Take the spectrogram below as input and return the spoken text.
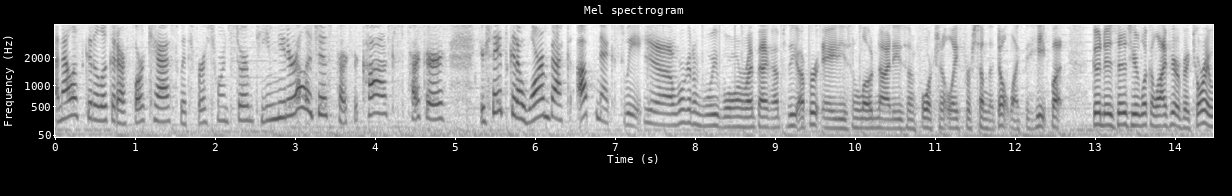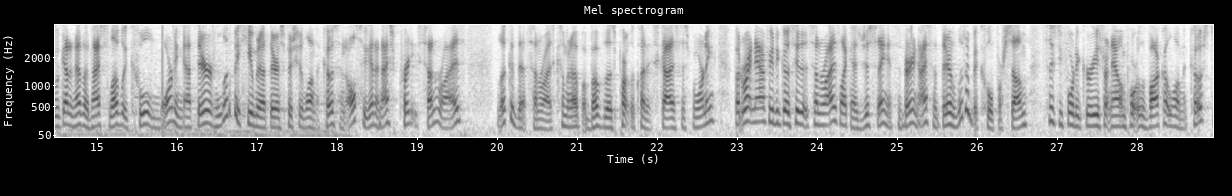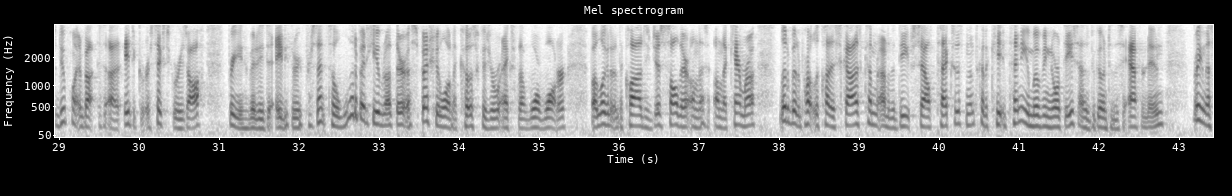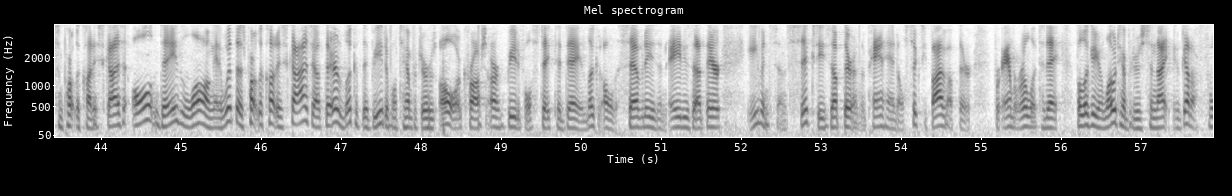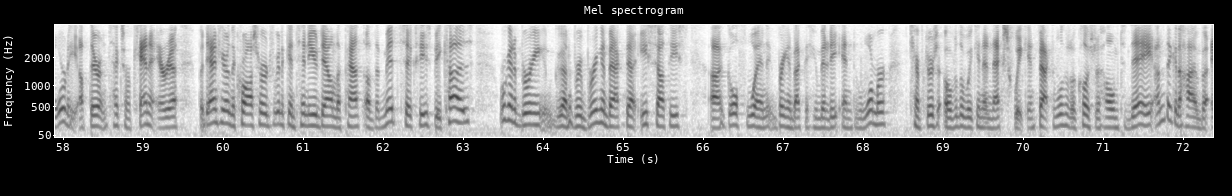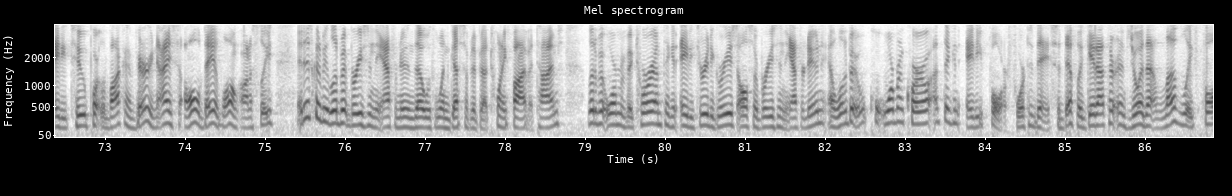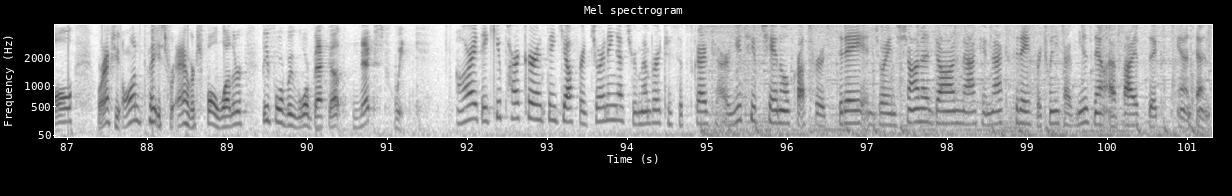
And now let's get a look at our forecast with First Warn Storm Team meteorologist Parker Cox. Parker, you're saying it's going to warm back up next week. Yeah, we're going to be warm right back up to the upper 80s and low 90s, unfortunately, for some that don't like the heat. But good news is you're looking live here at Victoria. We've got another nice, lovely, cool morning out there. A little bit humid out there, especially along the coast. And also, you got a nice, pretty sunrise. Look at that sunrise coming up above those partly cloudy skies this morning. But right now, if you're to go see that sunrise, like I was just saying, it's very nice out there. A little bit cool for some. 64 degrees right now in Port Lavaca along the coast. Dew point about uh, 8 degrees, 6 degrees off, bringing humidity to 83%. So a little bit humid out there, especially along the coast because you're right next to the warm water. But looking at the clouds you just saw there on the on the camera, a little bit of partly cloudy skies coming out of the deep South Texas, and that's going to continue moving northeast as we go into this afternoon, bringing us some partly cloudy skies all day long. And with those partly cloudy skies out there, look at the beautiful temperatures all across our beautiful state today. Look at all the 70s and 80s out there, even some 60s up there in the Panhandle, 65 up there for Amarillo today. But look at your low temperatures tonight. You've got a 40 up there in the Texarkana area, but down here in the crossroads, we're going to continue down the path of the mid 60s because we're going to bring, going to be bringing back that east southeast uh, Gulf wind, bringing back the humidity and the warmer temperatures over the weekend and next week. In fact, a little closer to home today, I'm thinking a high of about 82. Port Lavaca, very nice all day long, honestly. It is going to be a little bit breezy in the afternoon, though, with wind gusts up to about 25 at times. A little bit warmer in Victoria, I'm thinking 83 degrees, also breezy in the afternoon. And a little bit warmer in Cuero, I'm thinking 84 for today. So definitely get out there and enjoy that lovely fall. We're actually on pace for average fall weather before we warm back up next week. All right, thank you, Parker, and thank y'all for joining us. Remember to subscribe to our YouTube channel, Crossroads Today, and join Shauna, Don, Mac, and Max today for 25 News Now at 5, 6, and 10.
